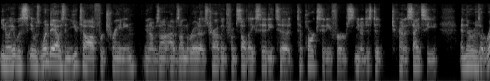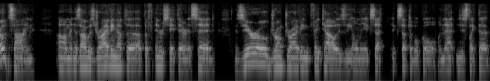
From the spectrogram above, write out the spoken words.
you know it was it was one day I was in Utah for training and I was on I was on the road I was traveling from Salt Lake City to to Park City for you know just to, to kind of sightsee, and there was a road sign, um, and as I was driving up the up the interstate there and it said zero drunk driving fatality is the only accept, acceptable goal and that just like that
